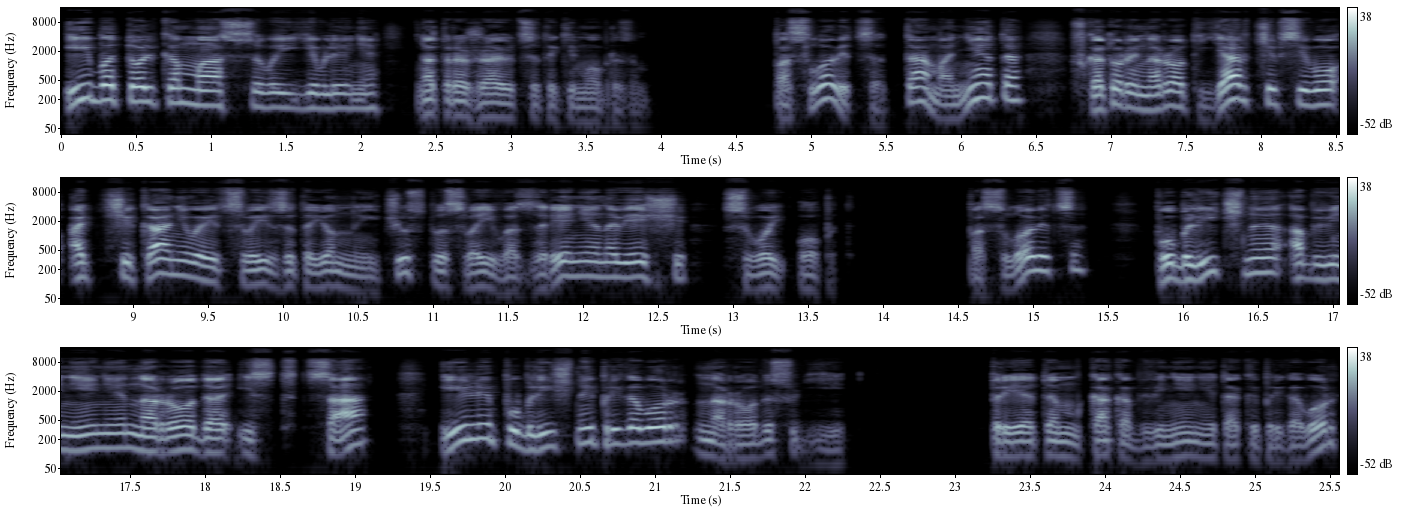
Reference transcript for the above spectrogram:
ибо только массовые явления отражаются таким образом. Пословица — та монета, в которой народ ярче всего отчеканивает свои затаенные чувства, свои воззрения на вещи, свой опыт. Пословица — публичное обвинение народа истца или публичный приговор народа судьи. При этом как обвинение, так и приговор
